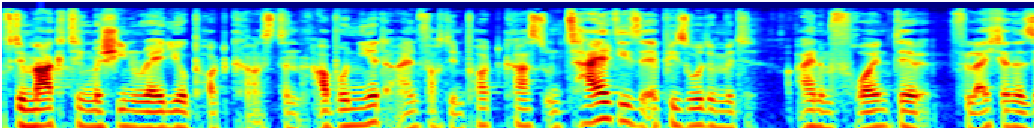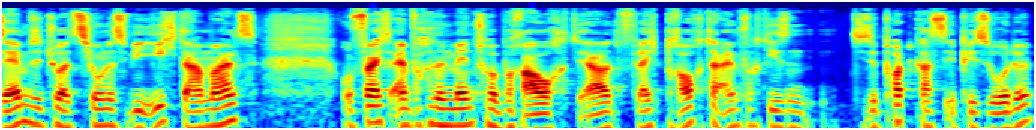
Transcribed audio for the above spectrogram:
auf dem Marketing Machine Radio Podcast, dann abonniert einfach den Podcast und teilt diese Episode mit einem Freund, der vielleicht in derselben Situation ist wie ich damals und vielleicht einfach einen Mentor braucht, ja, vielleicht braucht er einfach diesen, diese Podcast-Episode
